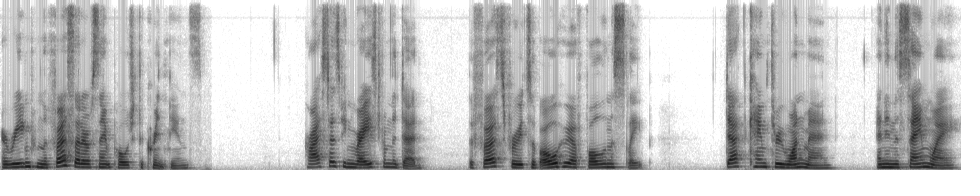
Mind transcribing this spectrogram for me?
A reading from the first letter of St. Paul to the Corinthians. Christ has been raised from the dead, the first fruits of all who have fallen asleep. Death came through one man, And in the same way,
